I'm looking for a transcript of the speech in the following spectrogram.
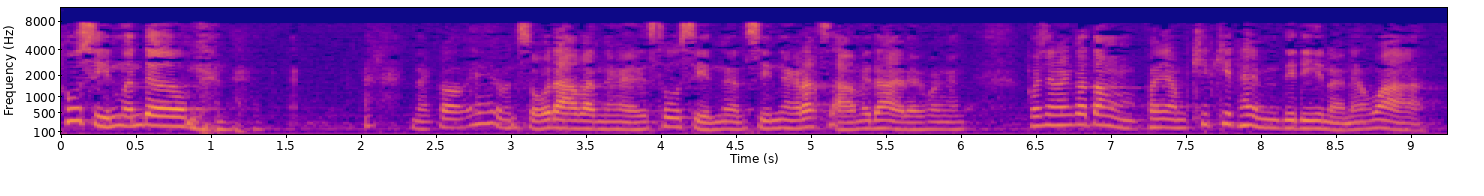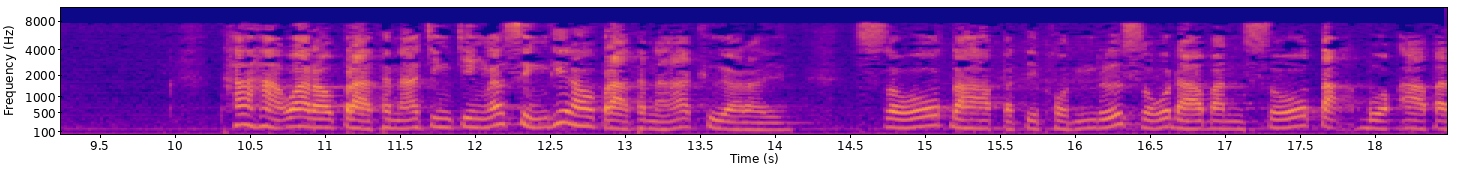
ทุศีลเหมือนเดิมนะก็เอ๊ะมันโสดาบันยังไงสู้ศีลเนี่ยศีลยังรักษาไม่ได้เลยเพราะงั้น เพราะฉะนั้นก็ต้องพยายามคิดคิดให้มันดีๆหน่อยนะว่า ถ้าหากว่าเราปรารถนาจริง ๆ แล้วสิ่งที่เราปรารถนาคืออะไร โสดาปฏิผล หรือโสดาบันโสตะบวกอาปั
